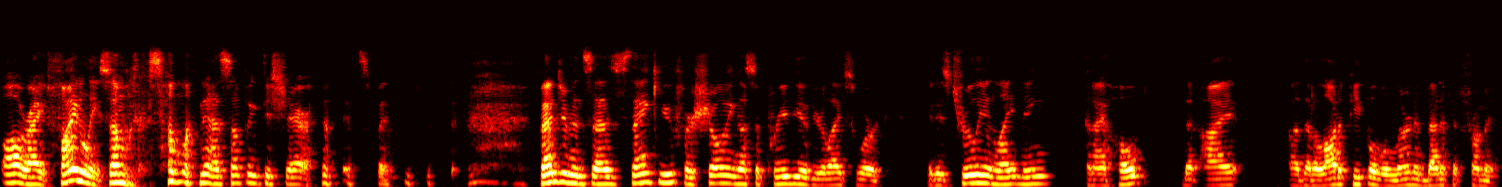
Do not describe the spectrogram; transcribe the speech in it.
All right, finally, someone someone has something to share. it's been Benjamin says, "Thank you for showing us a preview of your life's work. It is truly enlightening, and I hope that I uh, that a lot of people will learn and benefit from it.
